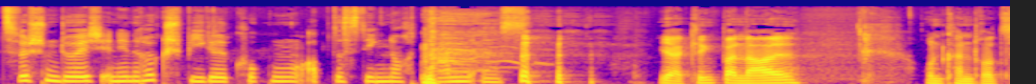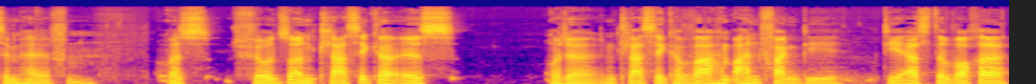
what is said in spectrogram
zwischendurch in den Rückspiegel gucken, ob das Ding noch dran ist. ja, klingt banal und kann trotzdem helfen. Was für uns noch ein Klassiker ist, oder ein Klassiker war am Anfang, die, die erste Woche,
